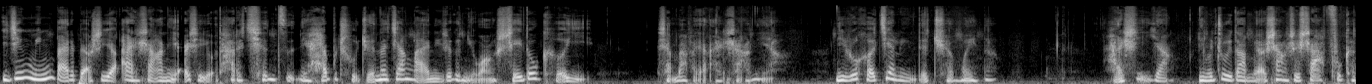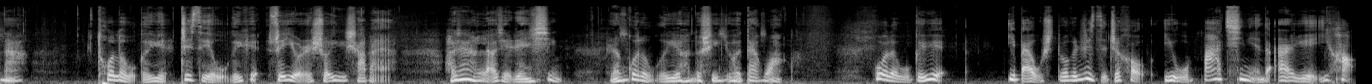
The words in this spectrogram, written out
已经明白的表示要暗杀你，而且有他的签字，你还不处决？那将来你这个女王，谁都可以想办法要暗杀你啊！你如何建立你的权威呢？还是一样，你们注意到没有？上次杀福克纳拖了五个月，这次也五个月，所以有人说伊丽莎白啊，好像很了解人性，人过了五个月，很多事情就会淡忘了。过了五个月。一百五十多个日子之后，一五八七年的二月一号，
